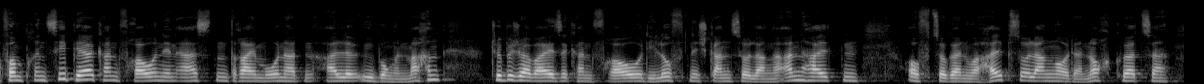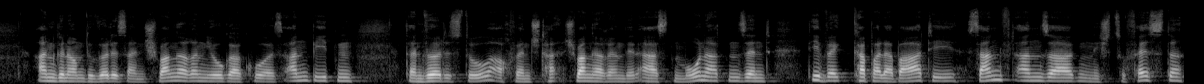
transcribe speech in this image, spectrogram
Vom Prinzip her kann Frau in den ersten drei Monaten alle Übungen machen. Typischerweise kann Frau die Luft nicht ganz so lange anhalten, oft sogar nur halb so lange oder noch kürzer. Angenommen, du würdest einen schwangeren Yogakurs anbieten, dann würdest du, auch wenn Schwangere in den ersten Monaten sind, die Kapalabhati sanft ansagen, nicht zu feste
